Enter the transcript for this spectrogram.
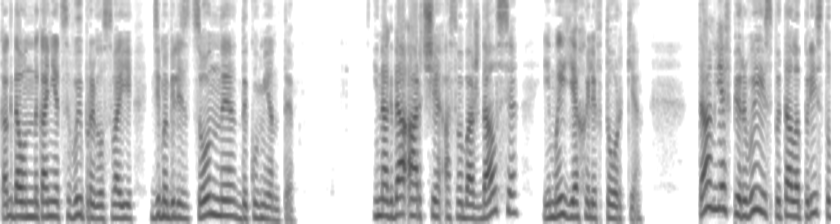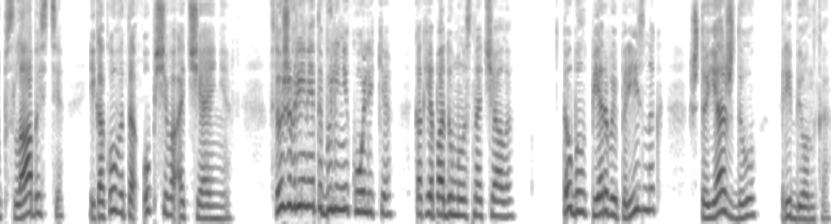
когда он, наконец, выправил свои демобилизационные документы. Иногда Арчи освобождался, и мы ехали в Торке. Там я впервые испытала приступ слабости и какого-то общего отчаяния. В то же время это были не колики, как я подумала сначала. То был первый признак, что я жду ребенка.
